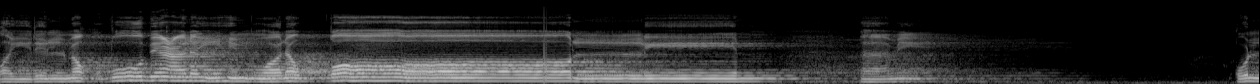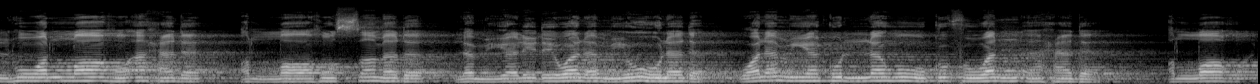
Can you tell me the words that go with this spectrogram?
غير المغضوب عليهم ولا الضالين. آمين. قل هو الله أحد الله الصمد لم يلد ولم يولد ولم يكن له كفوا أحد. الله أكبر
